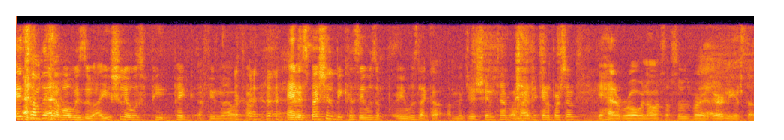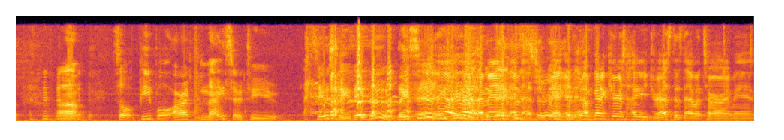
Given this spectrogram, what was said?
it's something I've always do. I usually always p- pick a female avatar, and especially because it was a it was like a, a magician type, a magic kind of person. He had a robe and all that stuff, so it was very Yeah. girly and stuff. Um, so people are nicer to you. Seriously, they do. They seriously yeah, do. yeah. I mean, and, That's and- true. and I'm kind of curious how you dress this avatar. I mean,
